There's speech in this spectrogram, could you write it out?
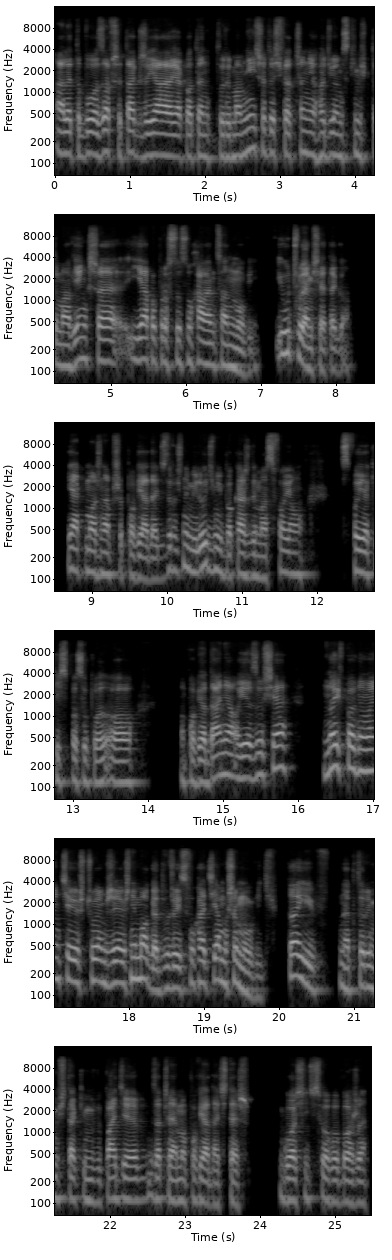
ale to było zawsze tak, że ja jako ten, który ma mniejsze doświadczenie, chodziłem z kimś, kto ma większe i ja po prostu słuchałem, co on mówi i uczyłem się tego jak można przepowiadać z różnymi ludźmi, bo każdy ma swoją, swój jakiś sposób o, o opowiadania o Jezusie. No i w pewnym momencie już czułem, że ja już nie mogę dłużej słuchać, ja muszę mówić. No i na którymś takim wypadzie zacząłem opowiadać też, głosić Słowo Boże.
